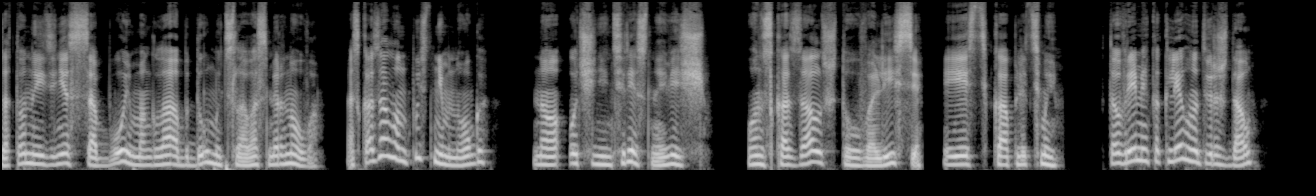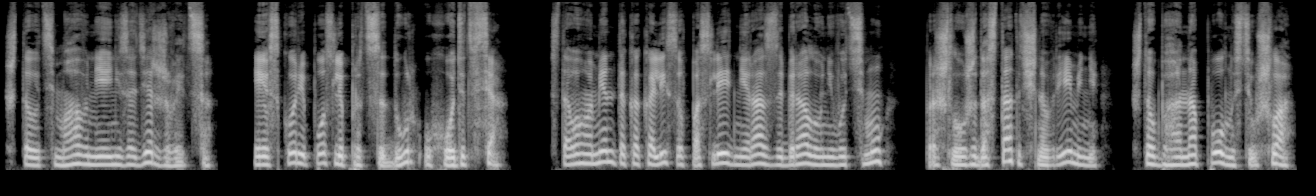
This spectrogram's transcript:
Зато наедине с собой могла обдумать слова Смирнова. А сказал он пусть немного, но очень интересная вещь. Он сказал, что в Алисе есть капля тьмы. В то время как Леон утверждал, что тьма в ней не задерживается, и вскоре после процедур уходит вся. С того момента, как Алиса в последний раз забирала у него тьму, прошло уже достаточно времени, чтобы она полностью ушла.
